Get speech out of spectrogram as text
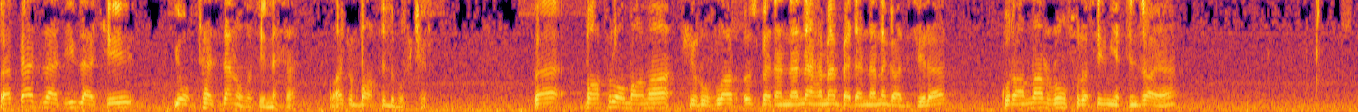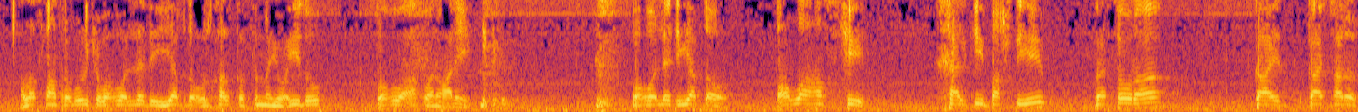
Və bəzilər deyiblər ki, yox, təzdən olacaq nəsə. Lakin batildir bu fikir və batıl olmağına ki, ruhlar öz bədənlərinə, həmən bədənlərinə qadicilər. Qurandan Rum surəsi 27-ci ayə. Allah Subhanahu taala buyurur ki: "Və huvallazi yabda'ul xalqa thumma yu'idu və huwa ahvanu alayh." Və huvallazi yabda'u. Allah hansı ki xəlqi başlayıb və sonra qayt qaytarır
